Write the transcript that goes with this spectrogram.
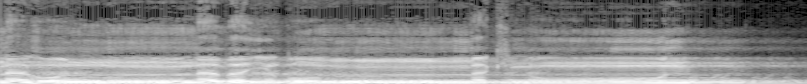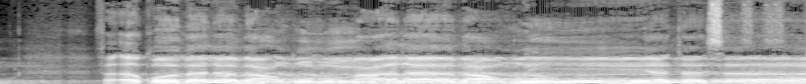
كأنهن بيض مكنون. فأقبل بعضهم على بعض يتساءلون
